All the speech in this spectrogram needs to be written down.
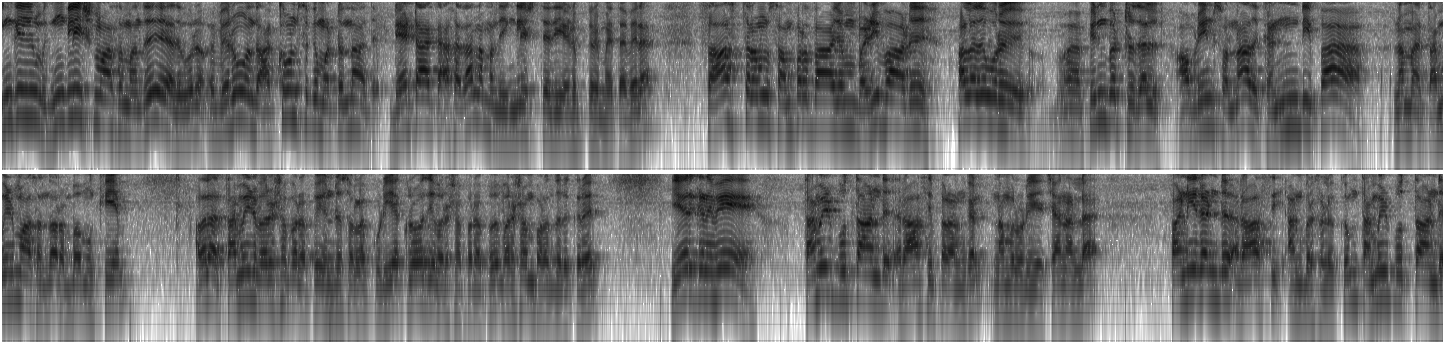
இங்கிலீஷ் இங்கிலீஷ் மாதம் வந்து அது ஒரு வெறும் அந்த அக்கௌண்ட்ஸுக்கு மட்டும்தான் அது. டேட்டாக்காக தான் நம்ம அந்த இங்கிலீஷ் தேதி எடுக்கிறோமே தவிர சாஸ்திரம் சம்பிரதாயம் வழிபாடு அல்லது ஒரு பின்பற்றுதல் அப்படின்னு சொன்னால் அது கண்டிப்பாக நம்ம தமிழ் மாதம் தான் ரொம்ப முக்கியம். அதில் தமிழ் வருஷப்பிறப்பு என்று சொல்லக்கூடிய குரோதி வருஷப்பிறப்பு வருஷம் பிறந்திருக்குது ஏற்கனவே தமிழ் புத்தாண்டு ராசி பலன்கள் நம்மளுடைய சேனலில் பன்னிரண்டு ராசி அன்பர்களுக்கும் தமிழ் புத்தாண்டு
